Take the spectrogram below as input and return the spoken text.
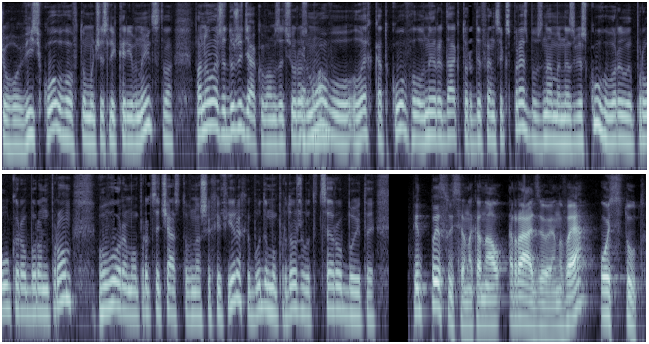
вищого військового, в тому числі керівництва. Пане Олеже, дуже дякую вам за цю Дякую. розмову. Олег Катков, головний редактор Defense Express, був з нами на зв'язку. Говорили про Укроборонпром. Говоримо про це часто в наших ефірах і будемо продовжувати це робити. Підписуйся на канал Радіо НВ ось тут.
